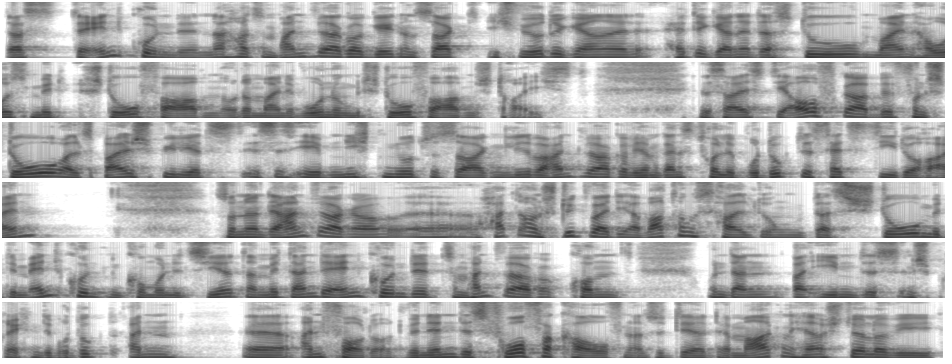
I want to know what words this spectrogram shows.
dass der Endkunde nachher zum Handwerker geht und sagt, ich würde gerne, hätte gerne, dass du mein Haus mit Stohfarben oder meine Wohnung mit Stohfarben streichst. Das heißt, die Aufgabe von Stoh als Beispiel jetzt ist es eben nicht nur zu sagen, lieber Handwerker, wir haben ganz tolle Produkte, setzt die doch ein, sondern der Handwerker äh, hat auch ein Stück weit die Erwartungshaltung, dass Stoh mit dem Endkunden kommuniziert, damit dann der Endkunde zum Handwerker kommt und dann bei ihm das entsprechende Produkt an äh, anfordert. Wir nennen das Vorverkaufen. Also der, der Markenhersteller wie,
